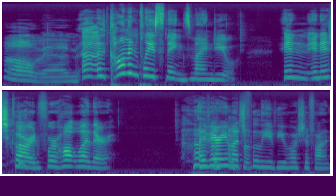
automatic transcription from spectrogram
Oh man. Uh, commonplace things, mind you, in in Ishgard for hot weather. I very much believe you, Haurchefant.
